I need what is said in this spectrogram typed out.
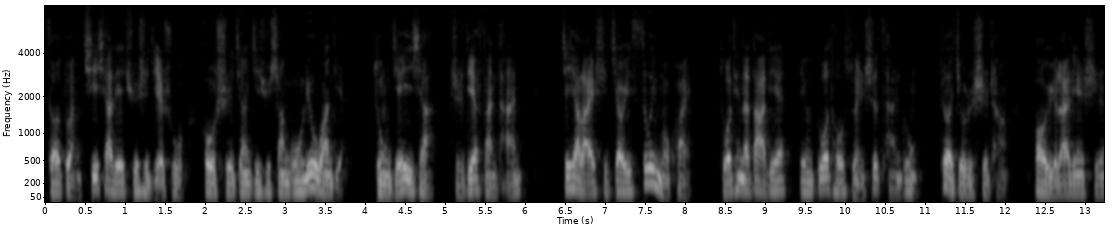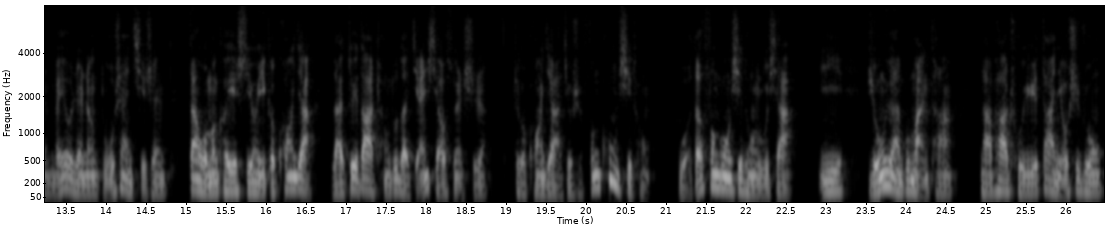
则短期下跌趋势结束，后市将继续上攻六万点。总结一下，止跌反弹。接下来是交易思维模块。昨天的大跌令多头损失惨重，这就是市场。暴雨来临时，没有人能独善其身，但我们可以使用一个框架来最大程度的减小损失。这个框架就是风控系统。我的风控系统如下：一。永远不满仓，哪怕处于大牛市中，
